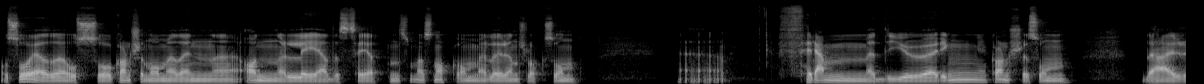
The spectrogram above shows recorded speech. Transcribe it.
Og så er det også kanskje noe med den eh, annerledesheten som jeg snakka om, eller en slags sånn eh, fremmedgjøring, kanskje, som det her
